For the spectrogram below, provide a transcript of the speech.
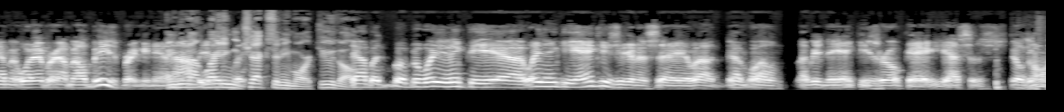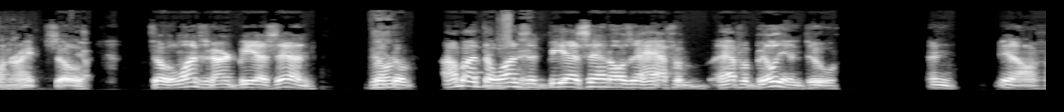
whatever MLB is bringing in, and you're not writing the checks anymore, too, though. Yeah, but, but but what do you think the uh, what do you think the Yankees are going to say about? yeah, well, I mean, the Yankees are okay. Yes, is still going right. So Yeah. so the ones that aren't BSN, but the, how about the ones that BSN owes a half a half a billion to, and you know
